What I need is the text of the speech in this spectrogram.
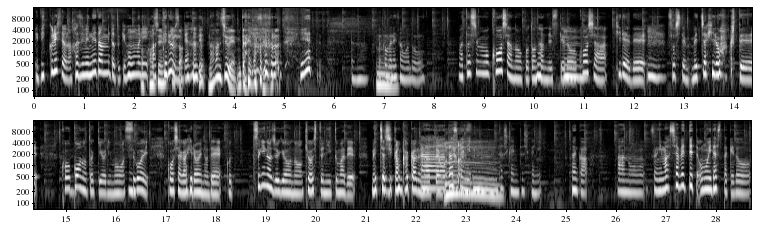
えびっくりしたよな。初め値段見た時ほんまに合ってるみたいな。え70円？みたいな。えってだな。うん。赤羽さんはどう、私も校舎のことなんですけど、うん。校舎綺麗で、ん、そしてめっちゃ広くて高校の時よりもすごい校舎が広いので、こう次の授業の教室に行くまでめっちゃ時間かかるなってあ思っ確かに。確かに確かに。なんかあのその今喋ってて思い出したけど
